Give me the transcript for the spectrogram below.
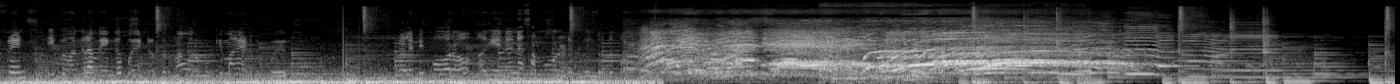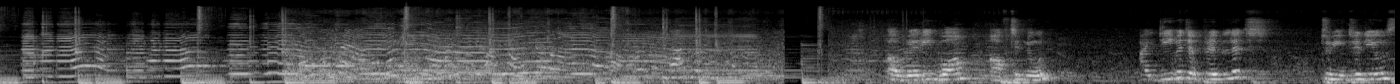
ஹாய் ஃப்ரெண்ட்ஸ் இப்போ வந்து நம்ம எங்கே போயிட்டு இருக்கோம்னா ஒரு முக்கியமான இடத்துக்கு போயிருக்கோம். கிளம்பி போகிறோம் அங்கே என்னென்ன சம்பவம் நடக்குதுன்றத பார்ப்போம் A very warm afternoon. I deem it a privilege to introduce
